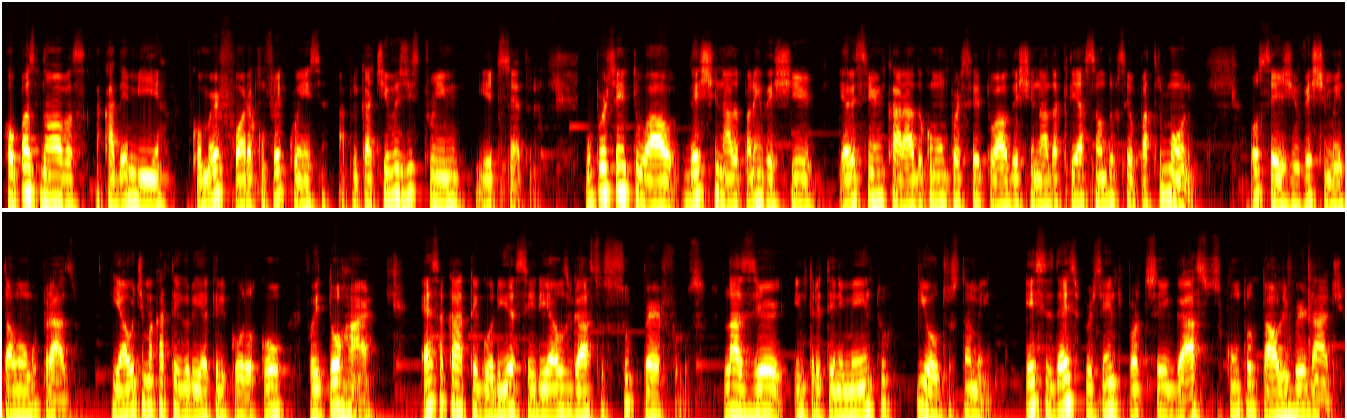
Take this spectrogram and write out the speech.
Roupas novas, academia, comer fora com frequência, aplicativos de streaming e etc. O percentual destinado para investir deve ser encarado como um percentual destinado à criação do seu patrimônio, ou seja, investimento a longo prazo. E a última categoria que ele colocou foi torrar. Essa categoria seria os gastos supérfluos, lazer, entretenimento e outros também. Esses 10% podem ser gastos com total liberdade.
